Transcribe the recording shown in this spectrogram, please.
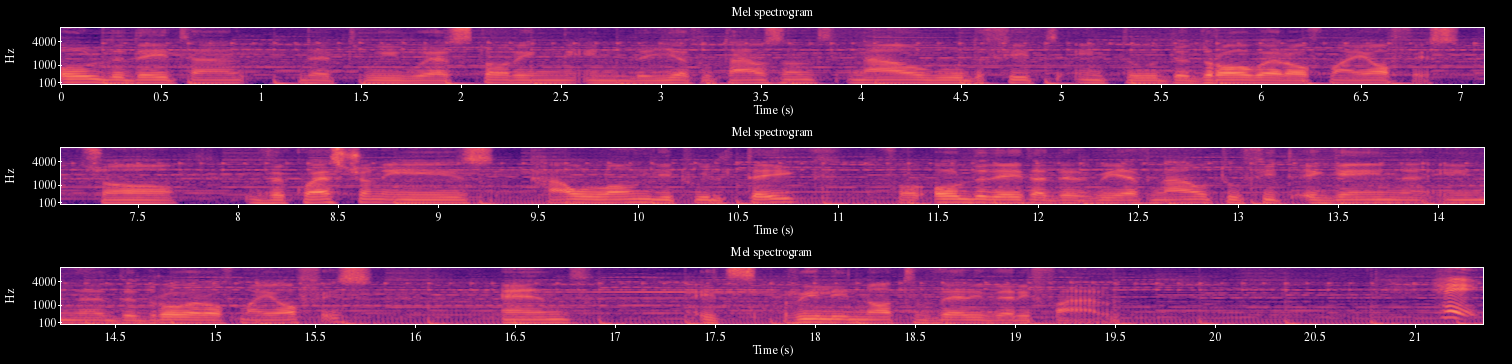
All the data that we were storing in the year 2000 now would fit into the drawer of my office. So the question is how long it will take for all the data that we have now to fit again in the drawer of my office and it's really not very, very far. Hey,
